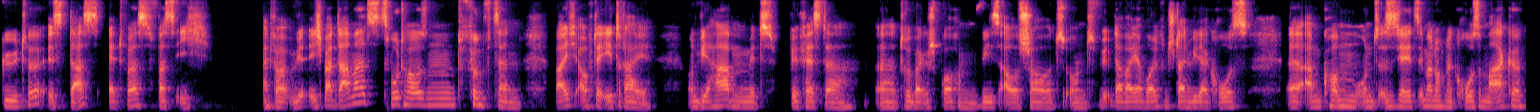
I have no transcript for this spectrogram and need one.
Güte, ist das etwas, was ich einfach. Ich war damals, 2015, war ich auf der E3 und wir haben mit Bethesda äh, drüber gesprochen, wie es ausschaut. Und da war ja Wolfenstein wieder groß äh, am Kommen und es ist ja jetzt immer noch eine große Marke.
